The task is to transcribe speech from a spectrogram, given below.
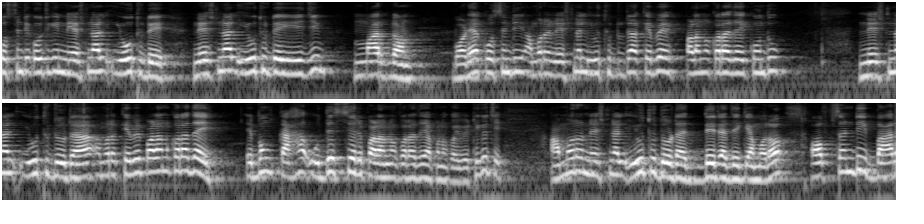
কোশ্চিনটি কৌছি কি national youth day national youth day is marked on বঢ়িয়া কোশ্চিনটি আমার ন্যাশনাল ইউথ ডেটা কেবে পালন করা যায় কুহতু ন্যাশনাল ইউথ ডেটা আমার কেবে পালন করা যায় এবং কাহা উদ্দেশ্যে পালন করা যায় আপনার কবে ঠিক আছে আমার ন্যাশনাল ইউথ ডেটা ডেটা যে আমার অপশন ডি বার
